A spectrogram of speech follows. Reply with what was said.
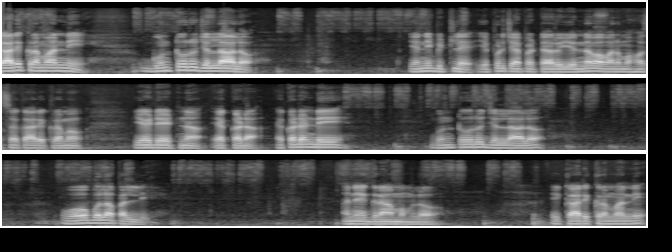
కార్యక్రమాన్ని గుంటూరు జిల్లాలో ఎన్ని బిట్లే ఎప్పుడు చేపట్టారు ఎన్నవ వన మహోత్సవ కార్యక్రమం ఏ డేట్న ఎక్కడ ఎక్కడండి? గుంటూరు జిల్లాలో ఓబులపల్లి అనే గ్రామంలో ఈ కార్యక్రమాన్ని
